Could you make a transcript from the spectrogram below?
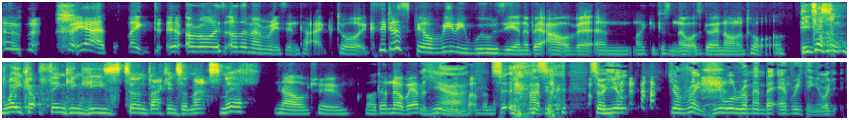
um, but yeah, like, are all his other memories intact? Or because he does feel really woozy and a bit out of it, and like he doesn't know what's going on at all. he doesn't wake up thinking he's turned back into Matt Smith. No, true. Well, I don't know. We haven't seen Yeah. of him. So, so, so he'll. You're right. He will remember everything. Like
